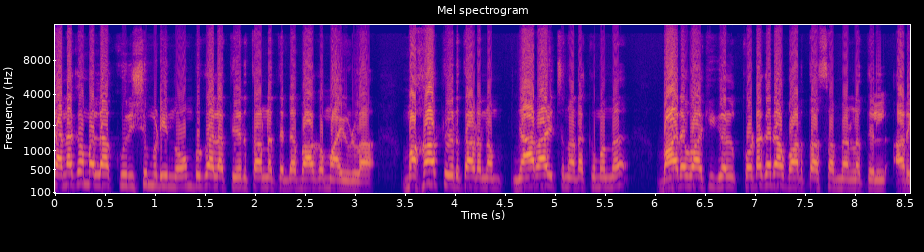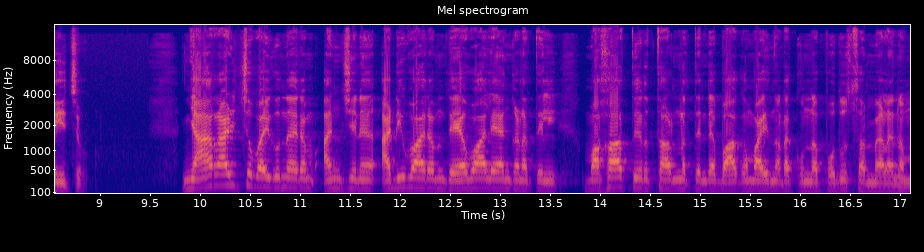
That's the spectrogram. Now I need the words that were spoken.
കനകമല കുരിശുമുടി നോമ്പുകാല തീർത്ഥാടനത്തിന്റെ ഭാഗമായുള്ള മഹാ തീർത്ഥാടനം ഞായറാഴ്ച നടക്കുമെന്ന് ഭാരവാഹികൾ കൊടകര വാർത്താ സമ്മേളനത്തിൽ അറിയിച്ചു. ഞായറാഴ്ച വൈകുന്നേരം അഞ്ചിന് അടിവാരം ദേവാലയാങ്കണത്തിൽ മഹാതീർത്ഥാടനത്തിന്റെ ഭാഗമായി നടക്കുന്ന പൊതുസമ്മേളനം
